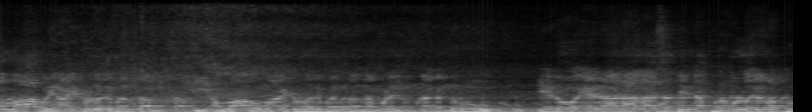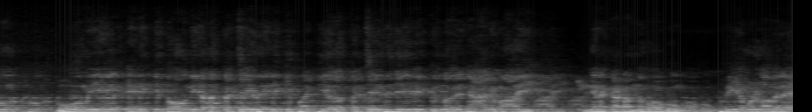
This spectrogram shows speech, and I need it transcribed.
അള്ളാഹുവിനായിട്ടുള്ള ഒരു ബന്ധം ഈ അള്ളാഹുമായിട്ടുള്ള ഒരു ബന്ധം നമ്മളിൽ നിന്ന് അകന്നു പോകും. ഏതോ ഏഴാൻ ആകാശത്തിന്റെ അപ്പുറമുള്ള ഒരു റബ്ബും ഭൂമിയിൽ എനിക്ക് തോന്നിയതൊക്കെ ചെയ്ത് എനിക്ക് പറ്റിയതൊക്കെ ചെയ്ത് ജീവിക്കുന്ന ഒരു ഞാനുമായി ഇങ്ങനെ കടന്നു പോകും. പ്രിയമുള്ളവരെ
